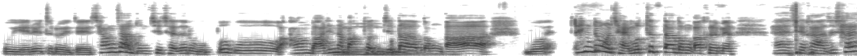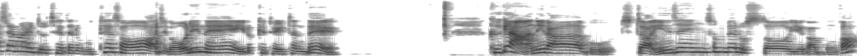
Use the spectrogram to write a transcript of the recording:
뭐 예를 들어 이제 상사 눈치 제대로 못 보고 아무 말이나 막 음. 던지다던가 뭐 행동을 잘못했다던가 그러면 아 제가 아직 사회생활도 제대로 못해서 아직 어리네 이렇게 될 텐데 그게 아니라 뭐 진짜 인생 선배로서 얘가 뭔가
